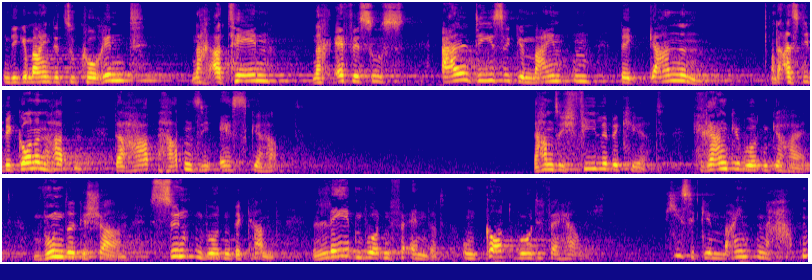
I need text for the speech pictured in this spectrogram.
in die Gemeinde zu Korinth, nach Athen, nach Ephesus, all diese Gemeinden begannen, und als die begonnen hatten, da hatten sie es gehabt. Da haben sich viele bekehrt, Kranke wurden geheilt, Wunder geschahen, Sünden wurden bekannt, Leben wurden verändert und Gott wurde verherrlicht. Diese Gemeinden hatten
